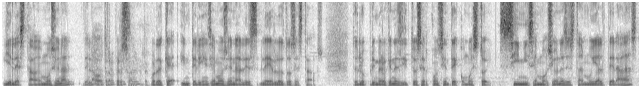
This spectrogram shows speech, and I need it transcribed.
y el estado emocional de la, otra, persona. Recuerda que inteligencia emocional es leer los dos estados. Entonces, lo primero que necesito es ser consciente de cómo estoy. Si mis emociones están muy alteradas,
